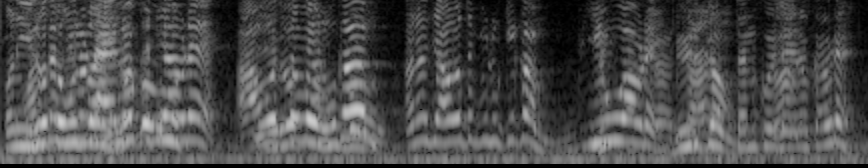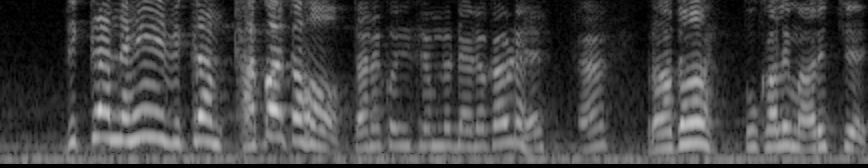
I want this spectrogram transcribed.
પણ હીરો તો હું ડાયલોગ જ આવડે. આવો તો વેલકમ અને જાવો તો પેલું કે કમ. એવું આવડે. વિક્રમ તને. કોઈ ડાયલોગ આવડે? વિક્રમ નહીં વિક્રમ ઠાકોર કહો. તને કોઈ વિક્રમનો ડાયલોગ આવડે? હા? રાધા તું ખાલી મારી જ છે.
